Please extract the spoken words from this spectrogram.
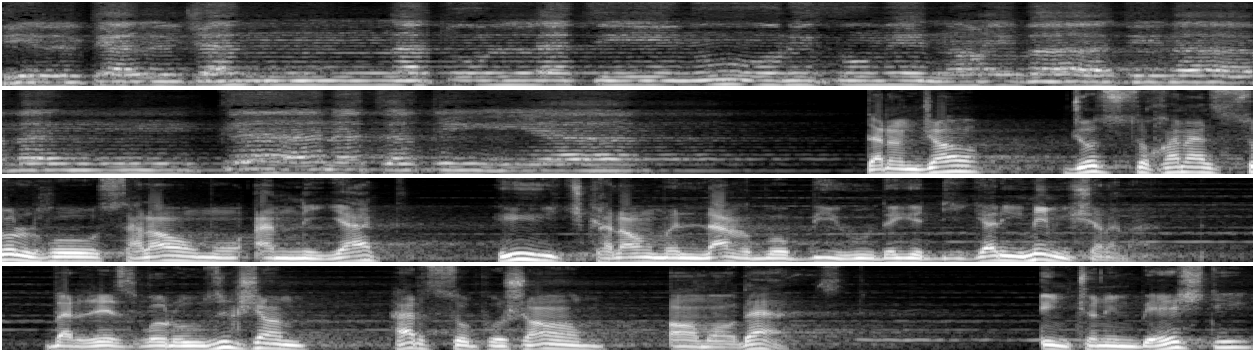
تلك الجنة التي نورث من عبادنا من كان تقيا. در آنجا جز سخن از صلح و سلام و امنیت هیچ کلام لغو و بیهوده دیگری نمی و رزق و روزیشان هر صبح و شام آماده است. این چنین بهشتی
